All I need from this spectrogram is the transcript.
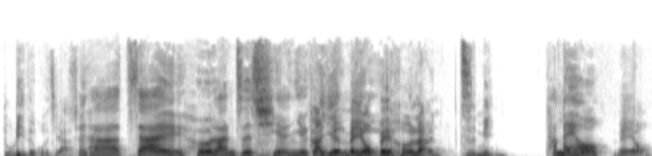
独立的国家。所以他在荷兰之前也跟他也没有被荷兰殖民，他没有，没有，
